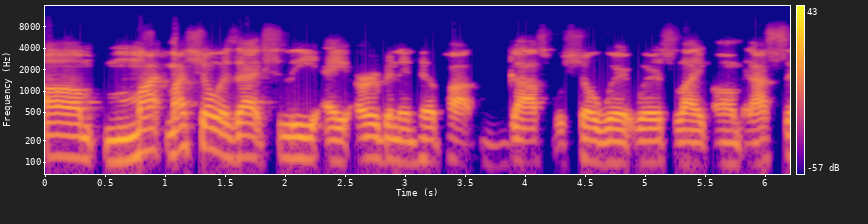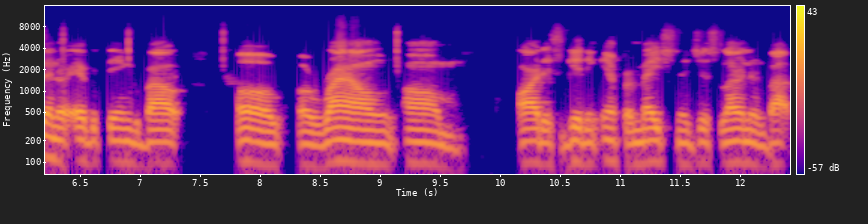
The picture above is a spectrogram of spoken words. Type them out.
Um, my my show is actually a urban and hip hop gospel show where where it's like um, and I center everything about uh around um artists getting information and just learning about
